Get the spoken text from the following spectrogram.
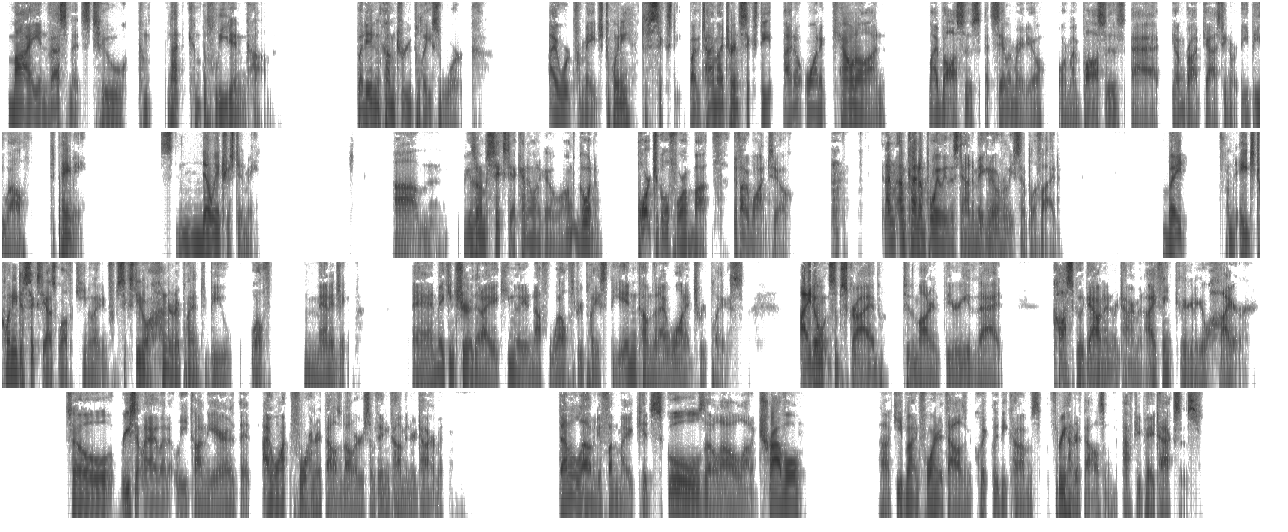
my investments to com- not complete income, but income to replace work. I work from age 20 to 60. By the time I turn 60, I don't want to count on my bosses at Salem Radio or my bosses at Young Broadcasting or EP Wealth to pay me. It's no interest in me. Um, because when I'm 60, I kind of want to go, well, I'm going to Portugal for a month if I want to. And I'm, I'm kind of boiling this down to make it overly simplified. But from age 20 to 60, I was wealth accumulating. From 60 to 100, I plan to be wealth managing and making sure that I accumulate enough wealth to replace the income that I wanted to replace. I don't subscribe to the modern theory that costs go down in retirement. I think they're going to go higher. So recently I let it leak on the air that I want $400,000 of income in retirement. That'll allow me to fund my kids' schools. That'll allow a lot of travel. Uh, keep in mind, 400,000 quickly becomes 300,000 after you pay taxes.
